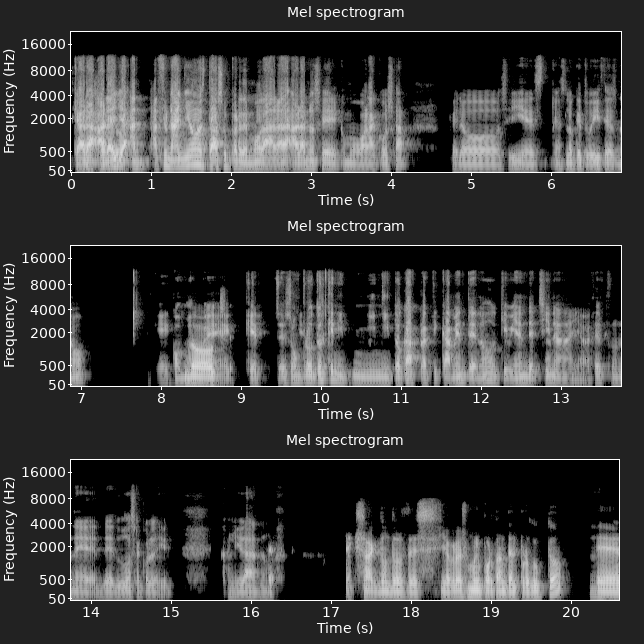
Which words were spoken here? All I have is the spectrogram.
Que ahora, ahora ya, hace un año estaba súper de moda, ahora, ahora no sé cómo va la cosa, pero sí, es, es lo que tú dices, ¿no? Do- eh, que son productos que ni, ni, ni tocas prácticamente, ¿no? Que vienen de China y a veces son de, de dudosa cali- calidad, ¿no? Exacto, entonces yo creo que es muy importante el producto eh,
